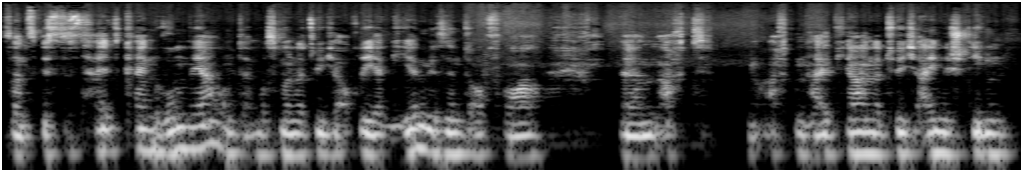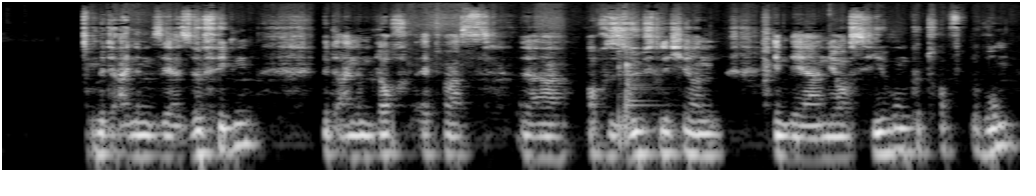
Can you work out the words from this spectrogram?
Sonst ist es halt kein Rum mehr. Und da muss man natürlich auch reagieren. Wir sind auch vor ähm, acht, achteinhalb Jahren natürlich eingestiegen mit einem sehr süffigen, mit einem doch etwas äh, auch süßlicheren in der Nuancierung getropften Rum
